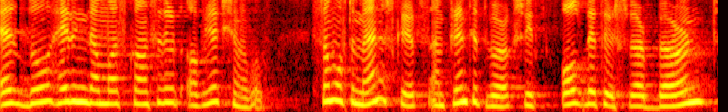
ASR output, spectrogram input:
as though having them was considered objectionable. Some of the manuscripts and printed works with old letters were burned,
